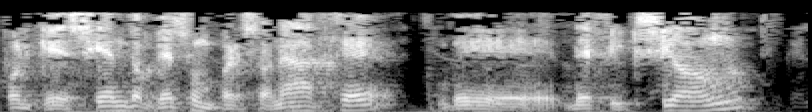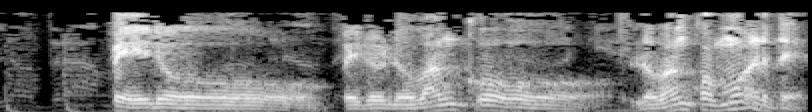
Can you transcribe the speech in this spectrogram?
porque siento que es un personaje de, de ficción, pero pero lo banco lo banco a muerte,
